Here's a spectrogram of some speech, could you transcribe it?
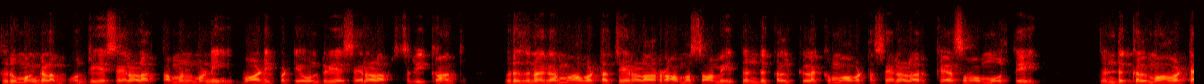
திருமங்கலம் ஒன்றிய செயலாளர் தமிழ்மணி வாடிப்பட்டி ஒன்றிய செயலாளர் ஸ்ரீகாந்த் விருதுநகர் மாவட்ட செயலாளர் ராமசாமி திண்டுக்கல் கிழக்கு மாவட்ட செயலாளர் கேசவமூர்த்தி திண்டுக்கல் மாவட்ட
